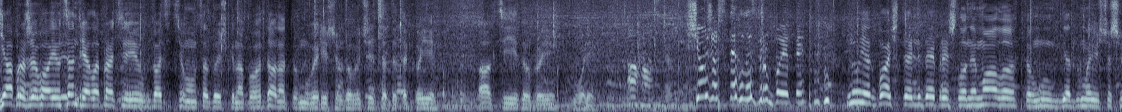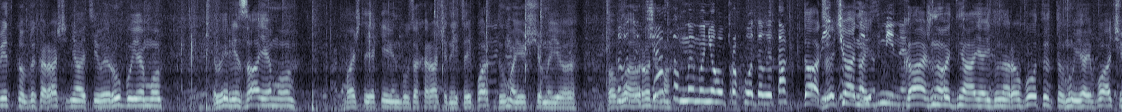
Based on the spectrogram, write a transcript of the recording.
Я проживаю в центрі, але працюю в 27-му садочку на Богдана, тому вирішив долучитися до такої акції доброї волі. Ага. Що вже встигли зробити? Ну, як бачите, людей прийшло немало, тому я думаю, що швидко вихаращення ці вирубуємо, вирізаємо. Бачите, який він був захарачений цей парк. Думаю, що ми його То ви тут облагородимо. часто мимо нього проходили, так? Так, Помітні звичайно, будуть зміни. кожного дня я йду на роботу, тому я і бачу.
